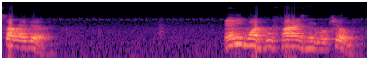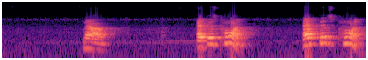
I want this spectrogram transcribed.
Stop right there. Anyone who finds me will kill me. Now, at this point, at this point,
